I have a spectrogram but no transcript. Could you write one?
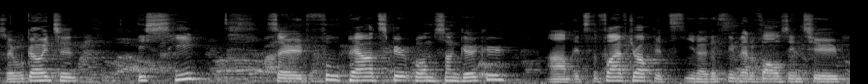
So we'll go into this here. So full powered Spirit Bomb Son Goku. Um, it's the 5 drop, it's, you know, the thing that evolves into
